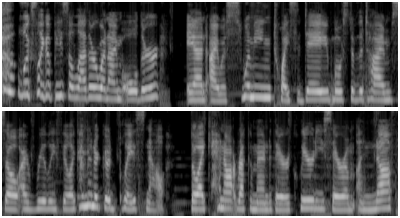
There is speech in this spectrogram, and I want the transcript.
looks like a piece of leather when I'm older. And I was swimming twice a day most of the time, so I really feel like I'm in a good place now. So I cannot recommend their Clarity Serum enough.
